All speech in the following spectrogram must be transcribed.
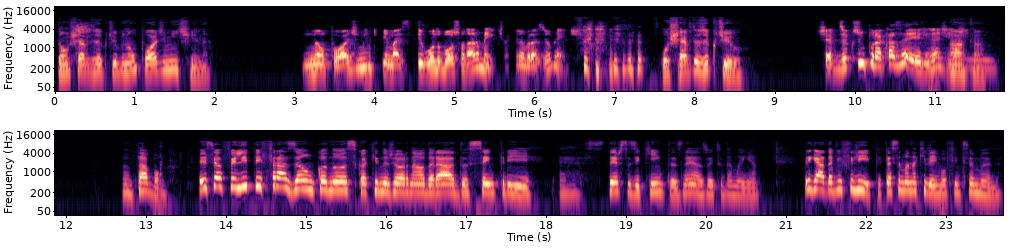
Então o chefe executivo não pode mentir, né? Não pode mentir, não. mas segundo o Bolsonaro mente. Aqui no Brasil mente. o chefe do executivo. Chefe do executivo por acaso é ele, né, gente? Ah, tá. Então tá bom. Esse é o Felipe Frazão conosco aqui no Jornal Dourado, sempre é, terças e quintas, né, às oito da manhã. Obrigada, viu, Felipe? Até semana que vem. Bom fim de semana.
